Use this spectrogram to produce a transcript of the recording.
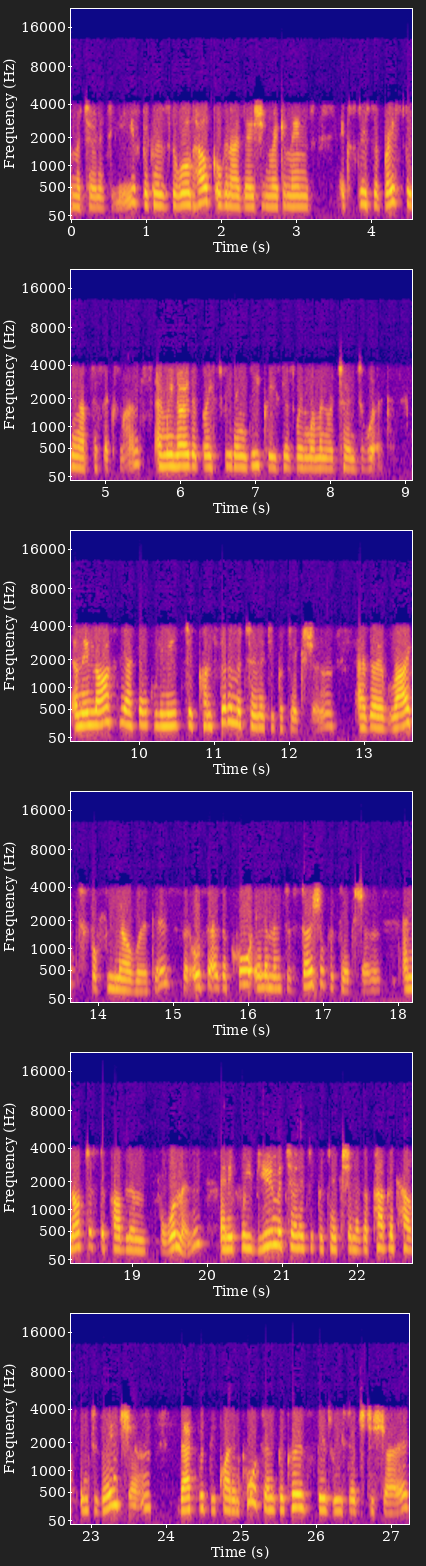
maternity leave because the World Health Organization recommends exclusive breastfeeding up to six months, and we know that breastfeeding decreases when women return to work. And then lastly, I think we need to consider maternity protection as a right for female workers, but also as a core element of social protection and not just a problem for women. And if we view maternity protection as a public health intervention, that would be quite important because there's research to show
